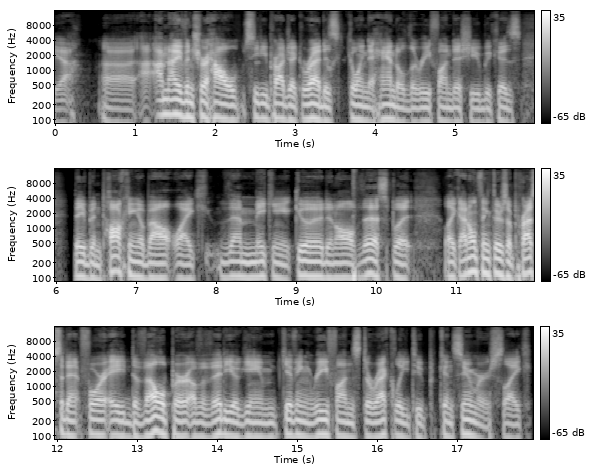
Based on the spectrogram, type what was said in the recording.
yeah, uh, I'm not even sure how CD Projekt Red is going to handle the refund issue because they've been talking about like them making it good and all of this, but like I don't think there's a precedent for a developer of a video game giving refunds directly to consumers. Like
